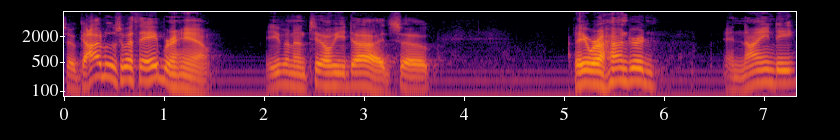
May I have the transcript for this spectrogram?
So God was with Abraham even until he died. So they were 190,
